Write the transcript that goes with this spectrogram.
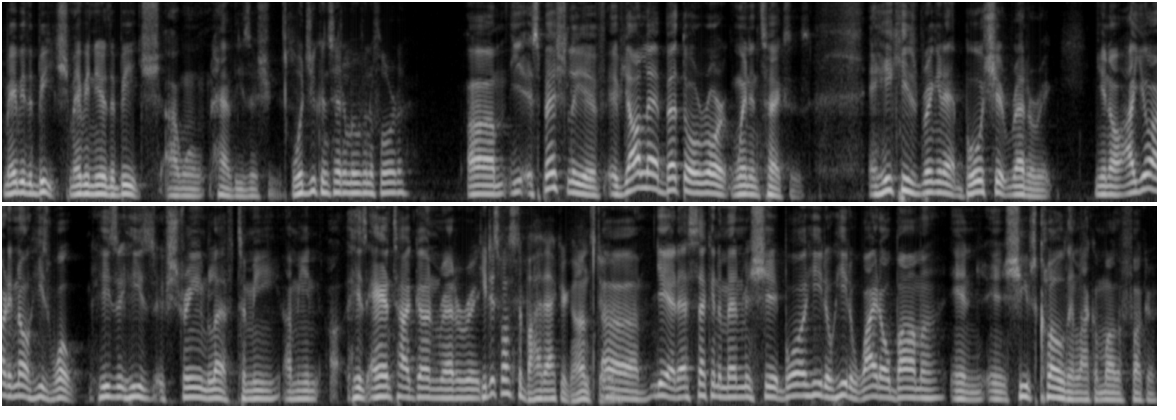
Maybe the beach. Maybe near the beach, I won't have these issues. Would you consider moving to Florida? Um, especially if if y'all let Beto O'Rourke win in Texas, and he keeps bringing that bullshit rhetoric. You know, I, you already know he's woke. He's a, he's extreme left to me. I mean, uh, his anti-gun rhetoric. He just wants to buy back your guns, dude. Uh, yeah, that Second Amendment shit, boy. He the he the white Obama in in sheep's clothing like a motherfucker.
